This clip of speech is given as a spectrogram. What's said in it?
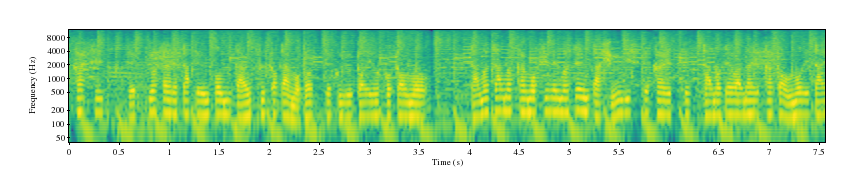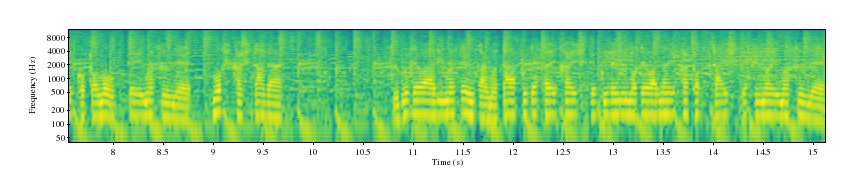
かし、撤去された店舗にガンストが戻ってくるということも、たまたまかもしれませんが修理して帰ってきたのではないかと思いたいことも起きていますね。もしかしたら、すぐではありませんがまたアップで再開してくれるのではないかと期待してしまいますね。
